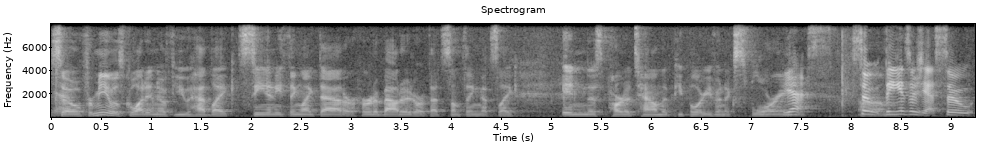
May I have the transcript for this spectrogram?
So for me it was cool. I didn't know if you had like seen anything like that or heard about it or if that's something that's like in this part of town that people are even exploring. Yes. So Um, the answer is yes. So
